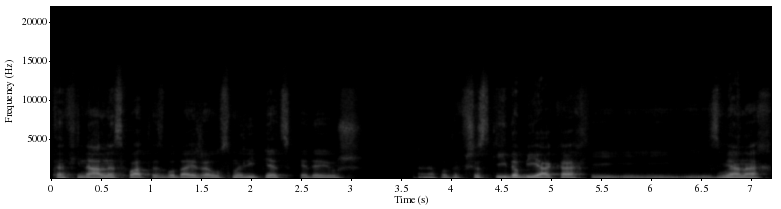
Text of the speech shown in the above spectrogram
Ten finalny skład jest bodajże 8 lipiec, kiedy już e, po tych wszystkich dobijakach i, i, i zmianach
